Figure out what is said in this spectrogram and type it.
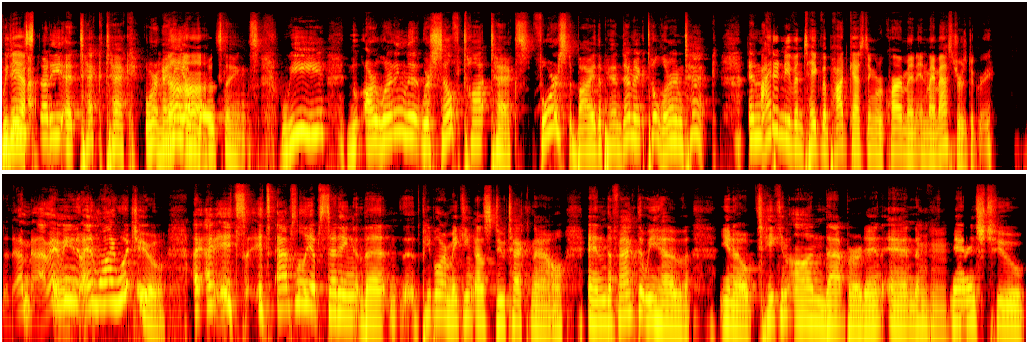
We didn't yeah. study at tech tech or any Nuh-uh. of those things. We are learning that we're self-taught techs forced by the pandemic to learn tech. And i didn't even take the podcasting requirement in my master's degree I mean, and why would you? I, I, it's it's absolutely upsetting that people are making us do tech now, and the fact that we have, you know, taken on that burden and mm-hmm. managed to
